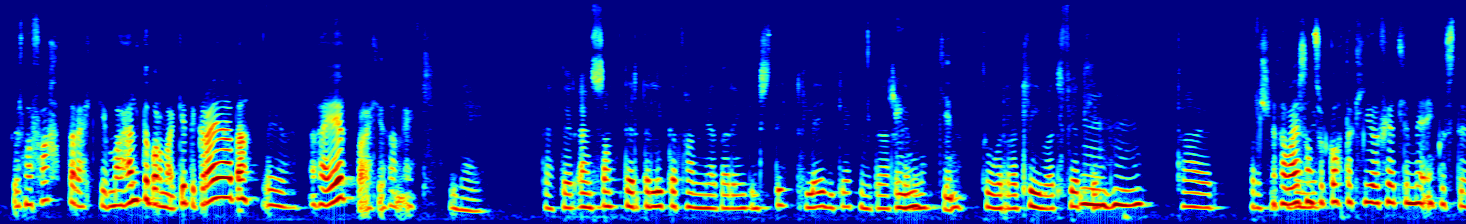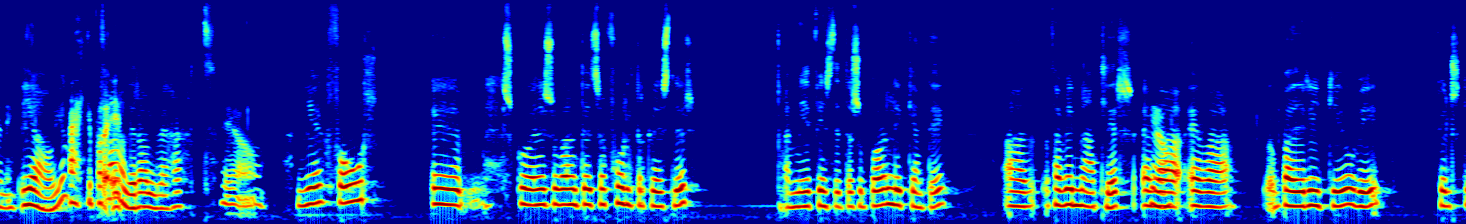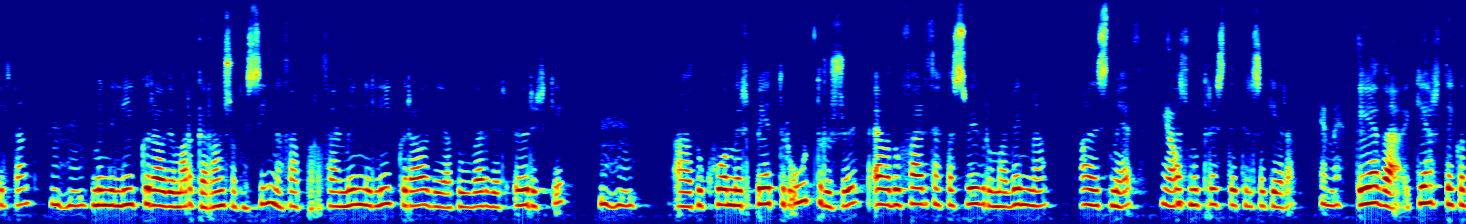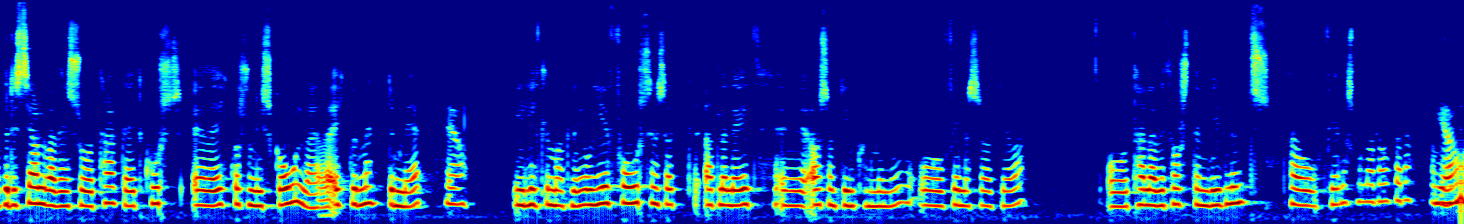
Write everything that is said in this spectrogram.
Þú veist, maður fattar ekki, maður heldur bara að maður getur græða þetta, já. en það er bara ekki þannig. Nei, er, en samt er þetta líka þannig að það er engin stitt leið í gegnum þetta verkefni. Engin. Þú verður að klífa öll fjöllin. Mm Það er bara svo En það væri samt svo gott að klífa fjalli með einhvern stuðning. Já, já, Ekki bara það einn. er alveg hægt. Já. Ég fór, uh, sko eins og varandi þessar fóreldragreislur, að mér finnst þetta svo borðlíkjandi að það vinna allir ef að, ef að bæði ríkið og við, fjölskyldan, Mm minni líkur á því og margar rannsóknir sína það bara. Það er minni líkur á því að þú verðir öryrki -hmm. að þú komir betur út úr þessu ef að þú fær þetta svigrum að vinna aðeins með Já. það sem þú treystir til þess að gera Einmitt. eða gert eitthvað fyrir sjálfa eins og taka eitt kurs eða eitthvað svona í skóla eða eitthvað mentun með Já. í litlu magni og ég fór sem sagt alla leið uh, ásamt vinkunum minni og félagsráðgjafa og talaði við Þorstein Víglunds þá félagsmálar á þeirra Já.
